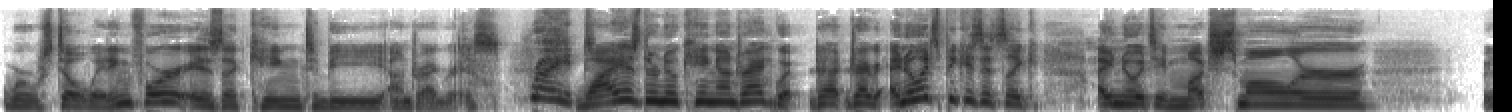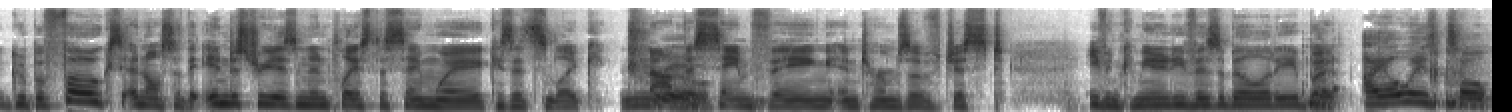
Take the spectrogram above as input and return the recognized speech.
we're still waiting for is a king to be on drag race. right. Why is there no king on drag Dra- drag I know it's because it's like I know it's a much smaller group of folks and also the industry isn't in place the same way because it's like not the same thing in terms of just even community visibility but I always so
